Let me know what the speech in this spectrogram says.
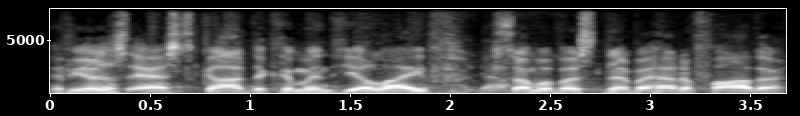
if you just ask God to come into your life, some of us never had a father.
